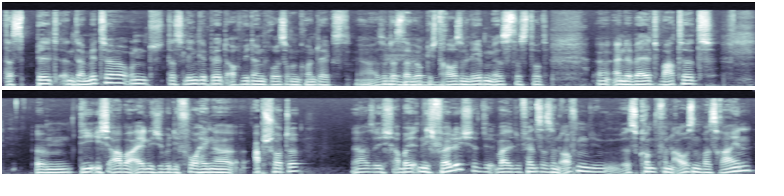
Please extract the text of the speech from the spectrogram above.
das Bild in der Mitte und das linke Bild auch wieder in größeren Kontext. Ja, also dass mhm. da wirklich draußen Leben ist, dass dort äh, eine Welt wartet, ähm, die ich aber eigentlich über die Vorhänge abschotte. Ja, also ich, aber nicht völlig, weil die Fenster sind offen, es kommt von außen was rein,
